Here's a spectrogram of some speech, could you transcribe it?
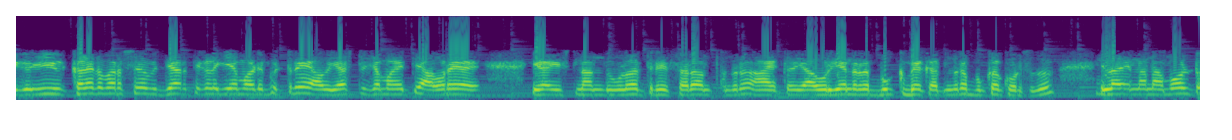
ಈಗ ಈ ಕಳೆದ ವರ್ಷ ವಿದ್ಯಾರ್ಥಿಗಳಿಗೆ ಏನ್ ಮಾಡಿಬಿಟ್ರಿ ಅವು ಎಷ್ಟು ಜಮಾ ಐತಿ ಅವರೇ, ಈಗ ಇಷ್ಟು ನಂದು ಉಳತ್ರಿ ಸರ್ ಅಂತಂದ್ರು, ಆಯ್ತು, ಅವ್ರಿಗೆ ಏನಾರ ಬುಕ್ ಬೇಕಂತಂದ್ರೆ ಬುಕ್ ಕೊಡ್ಸುದು. ಇಲ್ಲ, ನನ್ನ ಅಮೌಂಟ್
